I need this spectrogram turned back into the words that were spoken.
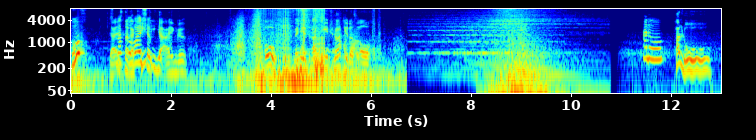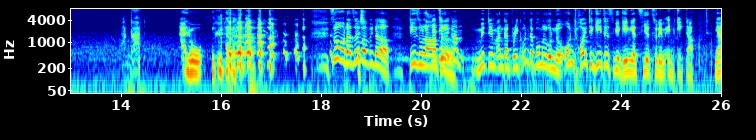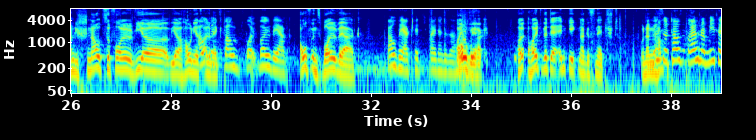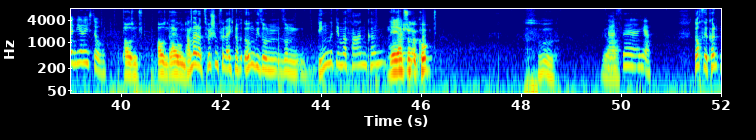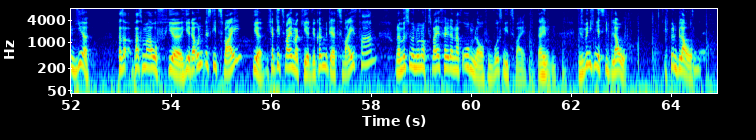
Huch! Da ist eine Geräusche. Rakete hier einge... Oh, wenn ihr dran geht, hört ihr das auch. Hallo! Hallo. Angard. Hallo. So, da sind wir wieder. Desolate. Herzlich willkommen. Mit dem Angard Freak und der Bummelrunde. Und heute geht es, wir gehen jetzt hier zu dem Endgegner. Wir haben die Schnauze voll, wir, wir hauen jetzt Auf alle ins weg. Bau Bol Bollwerk. Auf ins Bollwerk. Bauwerk, hätte ich beinahe gesagt. Bauwerk. Heu, heute wird der Endgegner gesnatcht. Und Wir dann müssen haben, nur 1300 Meter in die Richtung. 1000, 1300. haben wir dazwischen vielleicht noch irgendwie so ein, so ein Ding, mit dem wir fahren können? Nee, ich hab schon geguckt. Puh. Ja. Das, äh, ja. Doch, wir könnten hier. Pass, pass mal auf. Hier, hier, da unten ist die 2. Hier, ich habe die 2 markiert. Wir können mit der 2 fahren und dann müssen wir nur noch zwei Felder nach oben laufen. Wo ist denn die 2? Da hinten. Wieso bin ich denn jetzt die Blau? Ich bin blau.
